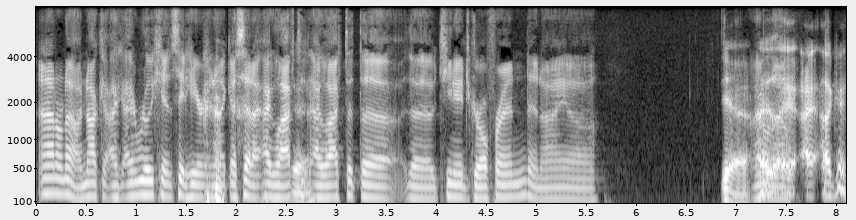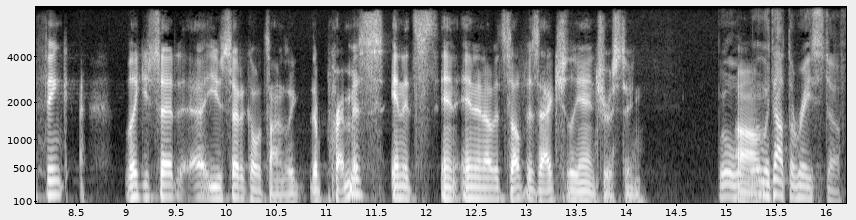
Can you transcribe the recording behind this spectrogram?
I don't know. I'm not. I, I really can't sit here and like I said, I, I laughed. At, I laughed at the the teenage girlfriend, and I. uh Yeah, I. I, I, like I think, like you said, uh, you said a couple times, like the premise in its in, in and of itself is actually interesting, Well, Um, without the race stuff.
